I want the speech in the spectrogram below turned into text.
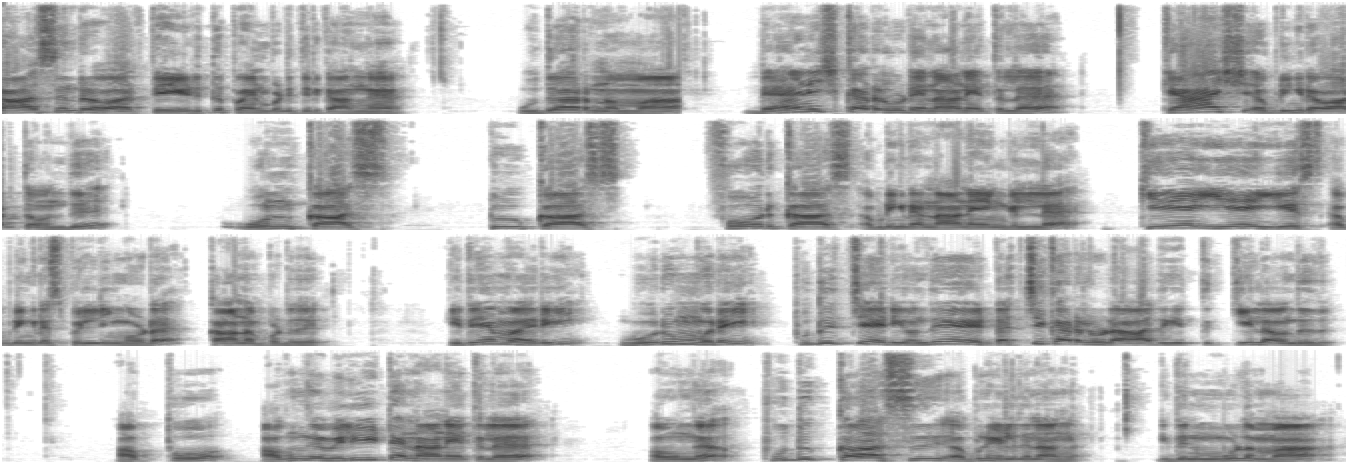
காசுன்ற வார்த்தையை எடுத்து பயன்படுத்தியிருக்காங்க. உதாரணமாக டேனிஷ்காரர்களுடைய நாணயத்தில் கேஷ் அப்படிங்கிற வார்த்தை வந்து one kas two kas four kas அப்படிங்கிற நாணயங்களில் கேஏஎஸ் அப்படிங்கிற ஸ்பெல்லிங்கோட காணப்படுது. இதே மாதிரி ஒரு முறை புதுச்சேரி வந்து டச்சுக்காரர்களோட ஆதிக்கத்துக்கு கீழே வந்தது. அப்போது அவங்க வெளியிட்ட நாணயத்தில் அவங்க புதுக்காசு அப்படின்னு எழுதினாங்க. இதன் மூலமாக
